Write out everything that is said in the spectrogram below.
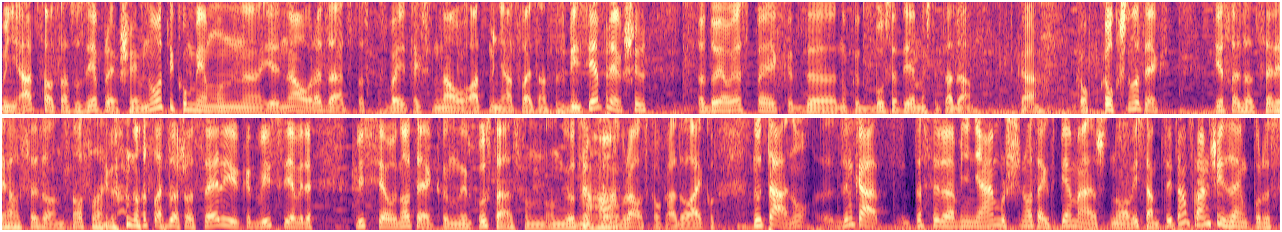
Viņi atsaucās uz iepriekšējiem notikumiem, un, ja nav redzēts tas, kas vai, teiksim, nav atmiņā atsvaicināts, kas bijis iepriekš, ir, tad jau iespēja, kad, nu, kad būsiet iemesti tādā, tā kā kaut, kaut kas notiek. Ieslēdzot seriāla sezonas noslēgu, noslēdzošo sēriju, kad viss jau ir, viss jau notiek un ir kustās, un, un vilciens jau brauc kaut kādu laiku. Nu, tā, nu, zin kā, tas ir viņi ņēmuši noteikti piemērus no visām citām franšīzēm, kuras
